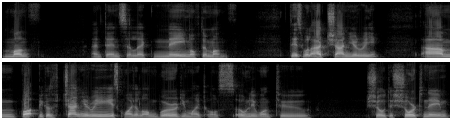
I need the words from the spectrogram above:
month, and then select name of the month. This will add January, um, but because January is quite a long word, you might also only want to show the short name.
